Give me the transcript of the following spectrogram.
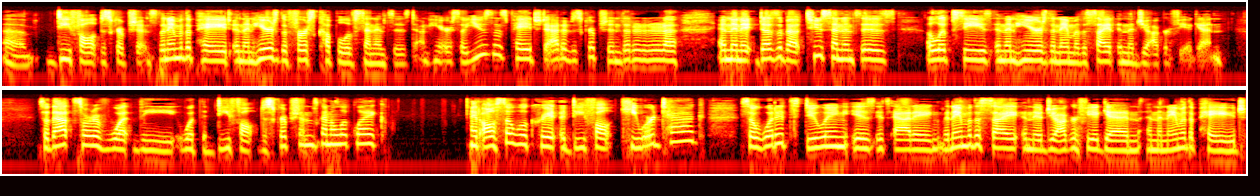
um, default descriptions. The name of the page, and then here's the first couple of sentences down here. So use this page to add a description, da, da, da, da, and then it does about two sentences, ellipses, and then here's the name of the site and the geography again. So that's sort of what the what the default description is going to look like. It also will create a default keyword tag. So what it's doing is it's adding the name of the site and the geography again and the name of the page.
